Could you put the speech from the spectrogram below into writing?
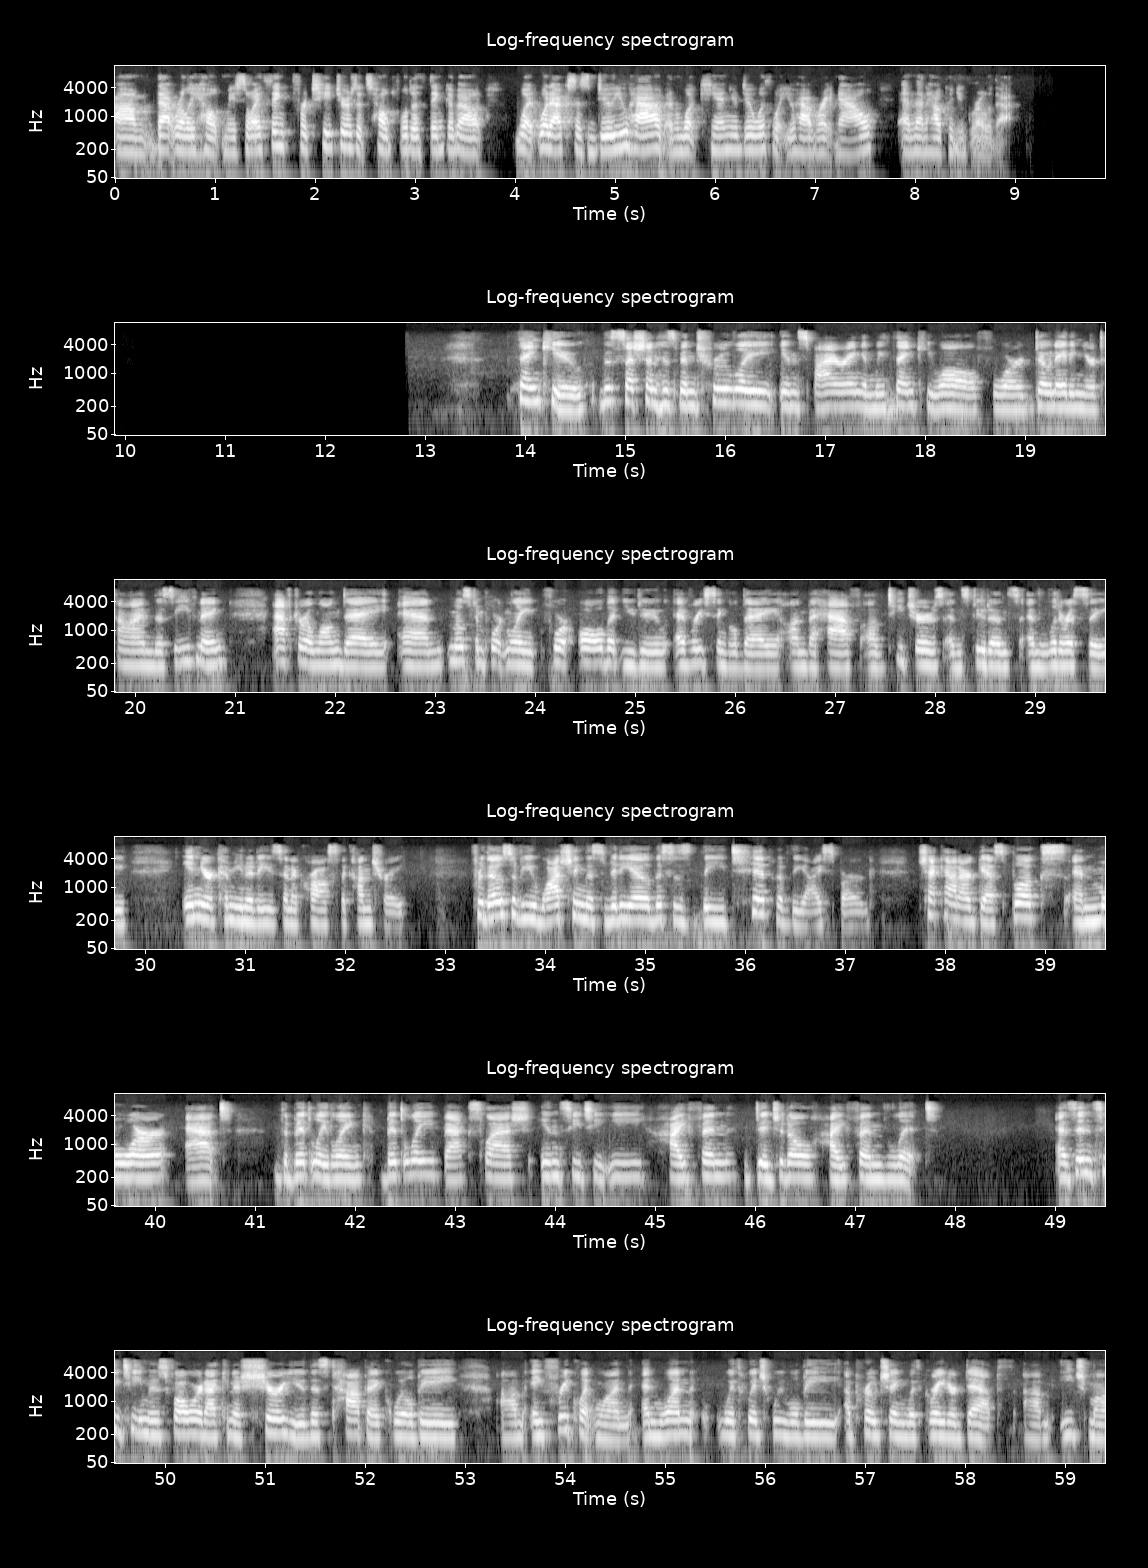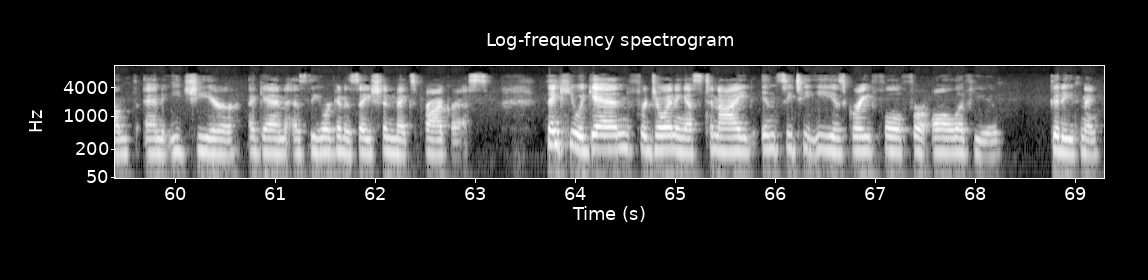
um, that really helped me. So I think for teachers, it's helpful to think about what what access do you have and what can you do with what you have right now, and then how can you grow that. Thank you. This session has been truly inspiring, and we thank you all for donating your time this evening after a long day, and most importantly, for all that you do every single day on behalf of teachers and students and literacy in your communities and across the country. For those of you watching this video, this is the tip of the iceberg. Check out our guest books and more at the bit.ly link, bit.ly backslash NCTE hyphen digital hyphen lit. As NCT moves forward, I can assure you this topic will be um, a frequent one and one with which we will be approaching with greater depth um, each month and each year, again, as the organization makes progress. Thank you again for joining us tonight. NCTE is grateful for all of you. Good evening.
